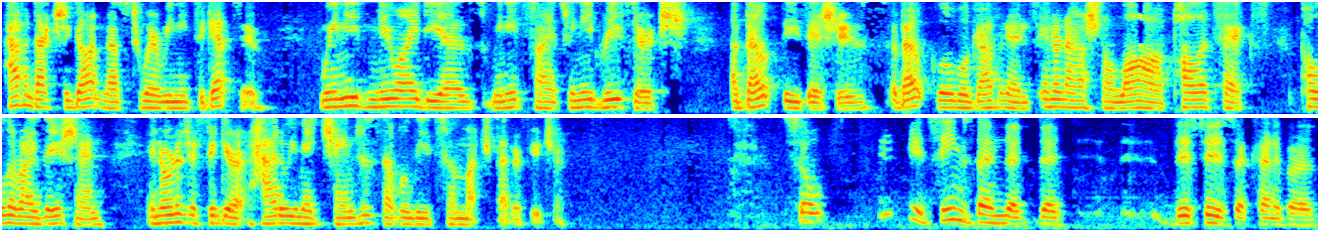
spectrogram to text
haven't actually gotten us to where we need to get to. We need new ideas, we need science, we need research about these issues, about global governance, international law, politics, polarization, in order to figure out how do we make changes that will lead to a much better future. So it seems then that, that this is a kind of a,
